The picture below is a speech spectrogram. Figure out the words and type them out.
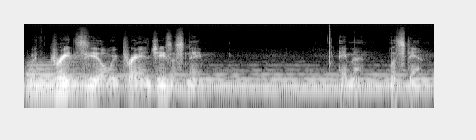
with great zeal, we pray in Jesus' name. Amen. Let's stand.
